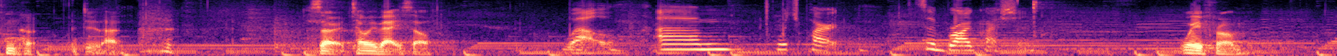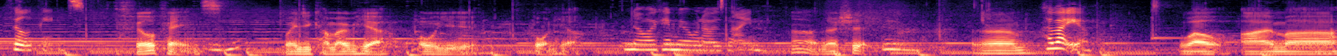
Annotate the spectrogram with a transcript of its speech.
no, don't that. So, tell me about yourself. Well, um, which part? It's a broad question. Where you from? Philippines. Philippines. Mhm. When did you come over here? Or were you born here? No, I came here when I was nine. Ah, no shit. Mm. Um, How about you? well, I'm uh,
